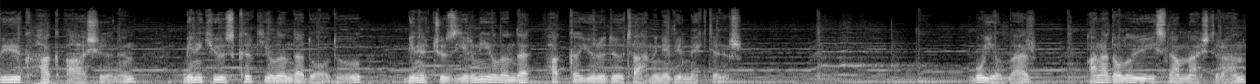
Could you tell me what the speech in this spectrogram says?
büyük hak aşığının 1240 yılında doğduğu, 1320 yılında Hakk'a yürüdüğü tahmin edilmektedir. Bu yıllar Anadolu'yu İslamlaştıran,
